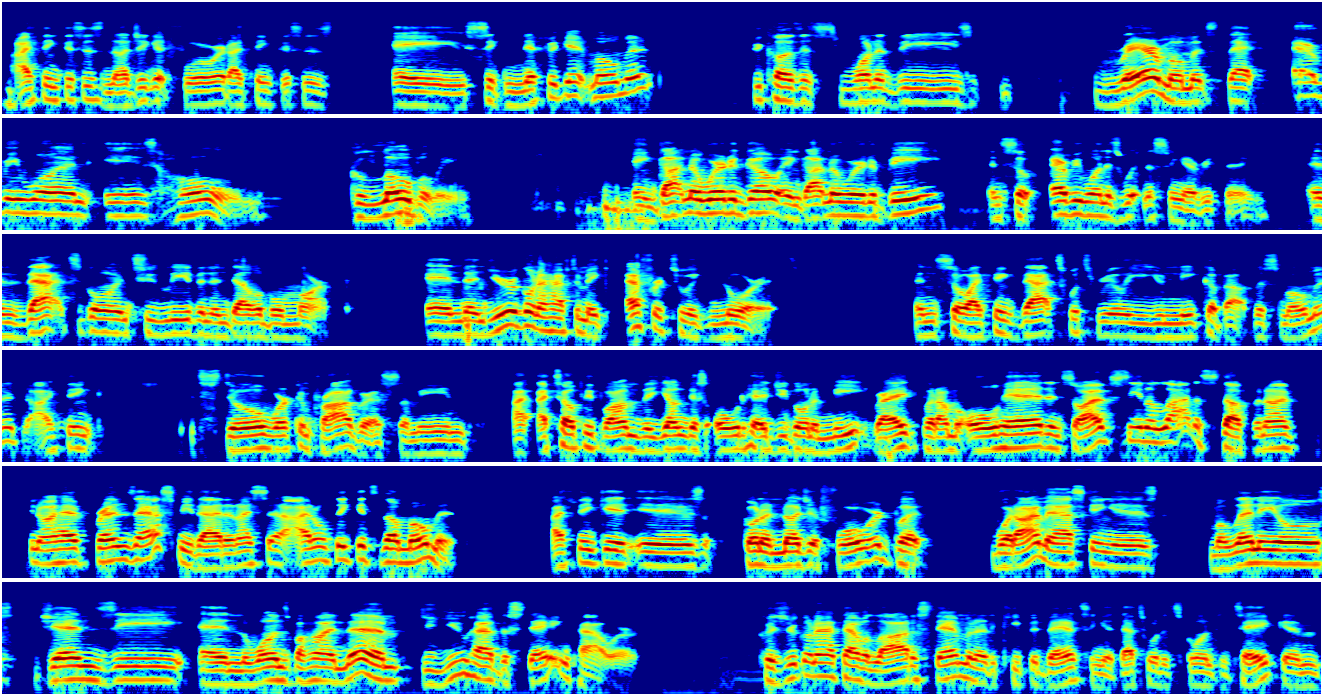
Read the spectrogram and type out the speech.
I think this is nudging it forward. I think this is a significant moment because it's one of these rare moments that everyone is home globally. Ain't got nowhere to go, ain't got nowhere to be. And so everyone is witnessing everything. And that's going to leave an indelible mark. And then you're going to have to make effort to ignore it. And so I think that's what's really unique about this moment. I think it's still a work in progress. I mean, I, I tell people I'm the youngest old head you're going to meet, right? But I'm an old head. And so I've seen a lot of stuff and I've you know, I have friends ask me that, and I said, I don't think it's the moment. I think it is going to nudge it forward. But what I'm asking is millennials, Gen Z, and the ones behind them, do you have the staying power? Because you're going to have to have a lot of stamina to keep advancing it. That's what it's going to take. And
